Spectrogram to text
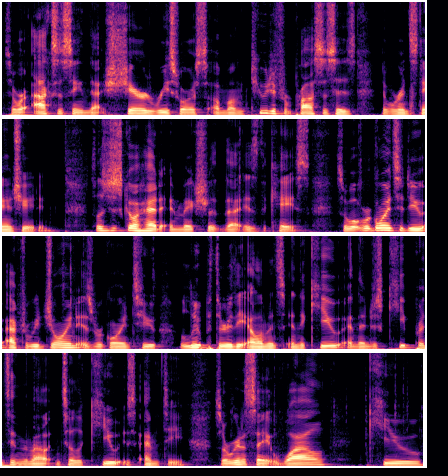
So we're accessing that shared resource among two different processes that were instantiated. So let's just go ahead and make sure that, that is the case. So what we're going to do after we join is we're going to loop through the elements in the queue and then just keep printing them out until the queue is empty. So we're going to say while queue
